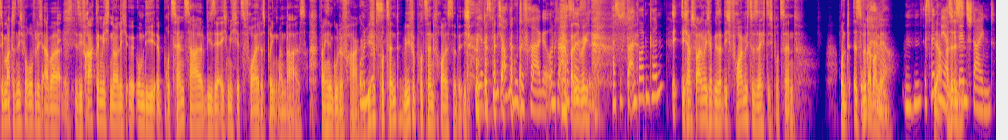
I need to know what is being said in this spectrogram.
Sie macht das nicht beruflich, aber sie fragte mich neulich äh, um die äh, Prozentzahl, wie sehr ich mich jetzt freue, dass Brinkmann da ist. Fand ich eine gute Frage. Und? Wie viel Prozent, wie viel Prozent freust du dich? Ja, das finde ich auch eine gute Frage. Und hast du es beantworten können? Ich, ich habe es beantwortet. Ich habe gesagt, ich freue mich zu 60 Prozent. Und es wird Oha. aber mehr. Mhm. Es wird ja, mehr, also Tendenz steigend.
